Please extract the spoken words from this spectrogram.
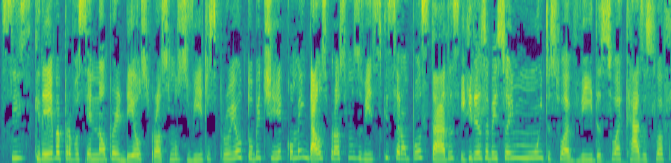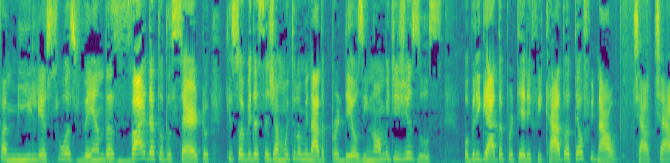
se inscreva para você não perder os próximos vídeos, para o YouTube te recomendar os próximos vídeos que serão postados. E que Deus abençoe muito sua vida, sua casa, sua família, suas vendas. Vai dar tudo certo, que sua vida seja muito iluminada por Deus, em nome de Jesus. Obrigada por terem ficado até o final. Tchau, tchau.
